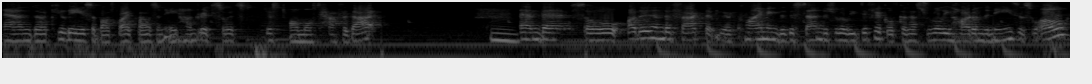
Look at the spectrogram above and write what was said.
and uh, Kili is about 5,800, so it's just almost half of that. Mm. And then, so other than the fact that we are climbing, the descent is really difficult because that's really hard on the knees as well.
